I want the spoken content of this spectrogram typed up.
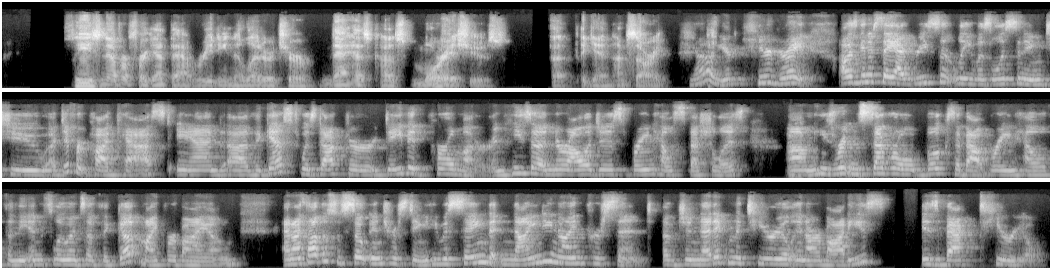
Please never forget that reading the literature. That has caused more issues. Uh, again, I'm sorry. No, you're you're great. I was going to say I recently was listening to a different podcast, and uh, the guest was Dr. David Perlmutter, and he's a neurologist, brain health specialist. Um, he's written several books about brain health and the influence of the gut microbiome. And I thought this was so interesting. He was saying that 99% of genetic material in our bodies is bacterial.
